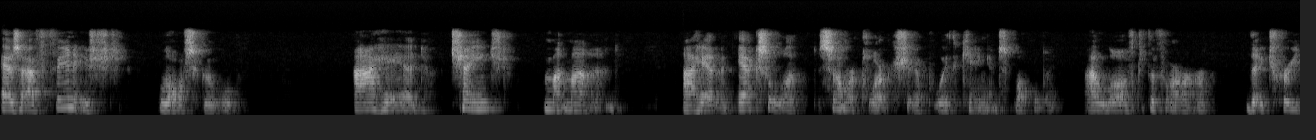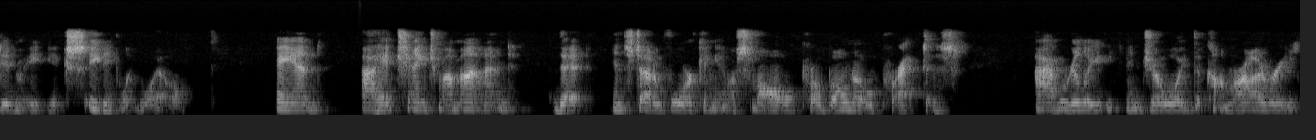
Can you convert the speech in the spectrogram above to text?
As I finished law school, I had changed my mind. I had an excellent summer clerkship with King and Spalding. I loved the firm. They treated me exceedingly well. And I had changed my mind that instead of working in a small pro bono practice, I really enjoyed the camaraderie,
